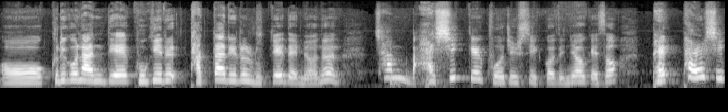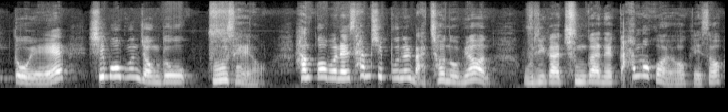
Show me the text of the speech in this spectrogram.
어 그리고 난 뒤에 고기를 닭다리를 눕게 되면은 참 맛있게 구워질 수 있거든요. 그래서 180도에 15분 정도 구우세요. 한꺼번에 30분을 맞춰 놓으면 우리가 중간에 까먹어요. 그래서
